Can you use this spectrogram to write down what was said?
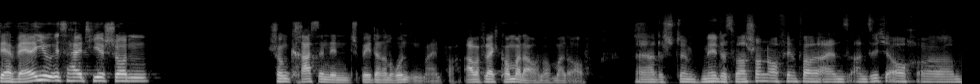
der Value ist halt hier schon, schon krass in den späteren Runden einfach. Aber vielleicht kommen wir da auch nochmal drauf. Ja, das stimmt. Nee, das war schon auf jeden Fall ein, an sich auch, äh,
